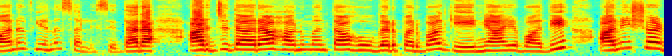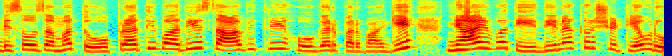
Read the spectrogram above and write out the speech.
ಮನವಿಯನ್ನು ಸಲ್ಲಿಸಿದ್ದಾರೆ. ಅರ್ಜಿದಾರ ಹನುಮಂತ ಹೋಗರ್ ಪರವಾಗಿ ನ್ಯಾಯವಾದಿ ಅನಿಶಾ ಡಿಸೋಜಾ ಮತ್ತು ಪ್ರತಿವಾದಿ ಸಾವಿತ್ರಿ ಹೋಗರ್ ಪರವಾಗಿ ನ್ಯಾಯವಾದಿ ದಿನಕರ್ ಶೆಟ್ಟಿ ಅವರು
